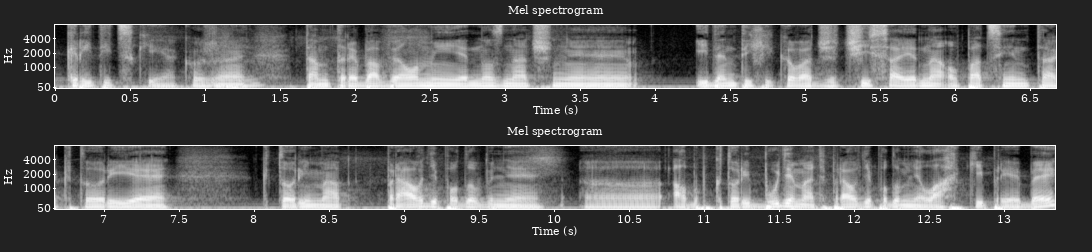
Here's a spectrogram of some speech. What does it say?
kritický, akože mm-hmm. tam treba veľmi jednoznačne identifikovať, že či sa jedná o pacienta, ktorý je ktorý má pravdepodobne, uh, alebo ktorý bude mať pravdepodobne ľahký priebeh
